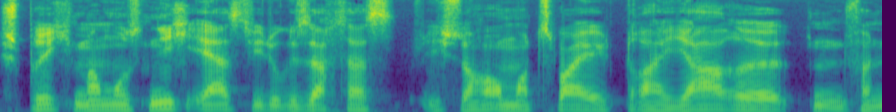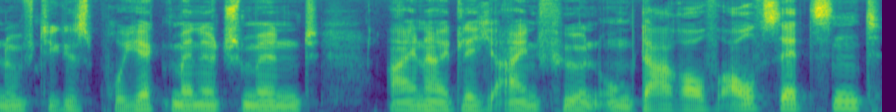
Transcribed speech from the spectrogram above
Sprich, man muss nicht erst, wie du gesagt hast, ich sage auch mal zwei, drei Jahre ein vernünftiges Projektmanagement einheitlich einführen, um darauf aufsetzend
